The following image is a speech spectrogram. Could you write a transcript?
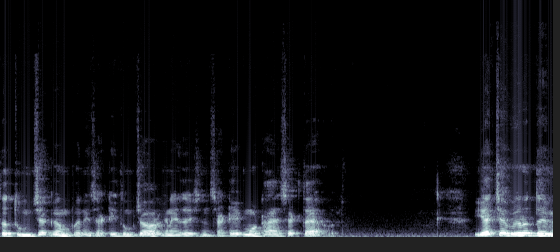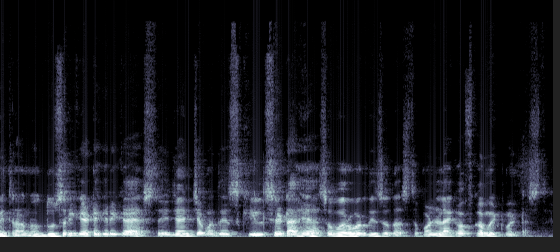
तर तुमच्या कंपनीसाठी तुमच्या ऑर्गनायझेशनसाठी एक मोठा ॲसेट तयार होईल. याच्या विरुद्ध मित्रांनो दुसरी कॅटेगरी काय असते ज्यांच्यामध्ये स्किल सेट आहे असं वरवर दिसत असतं पण लॅक ऑफ कमिटमेंट असते.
